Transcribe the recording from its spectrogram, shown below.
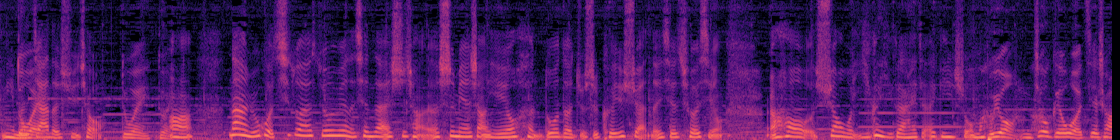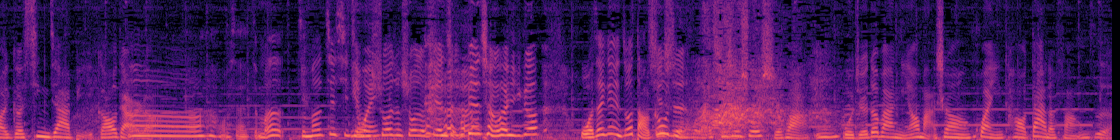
你们家的需求。对对，啊、那如果七座 SUV 呢，现在市场呃市面上也有很多的，就是可以选的一些车型，然后需要我一个一个挨着挨给你说吗？不用，你就给我介绍一个性价比高点儿的。啊、哇塞，怎么怎么这期节目说着说着变成 变成了一个我在给你做导购节目了？其实说实话，嗯我觉得吧，你要马上换一套大的房子，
